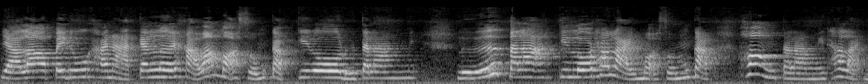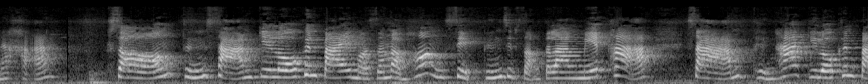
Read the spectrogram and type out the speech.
เดี๋ยวเราไปดูขนาดกันเลยค่ะ ว่าเหมาะสมกับกิโลหรือตารางเมตรหรือตารางกิโลเท่าไหร่เหมาะสมกับห้องตารางเมตรเท่าไหร่นะคะ2ถึง3กิโลขึ้นไปเหมาะสำหรับห้อง 10ถึง12 ตารางเมตรค่ะ3ถึง5กิโลขึ้นไป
